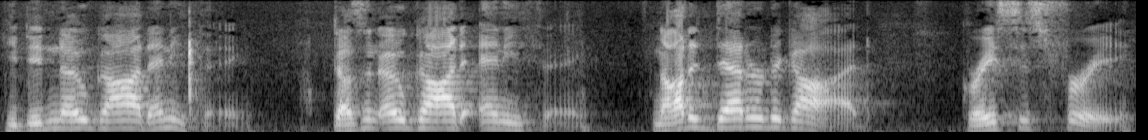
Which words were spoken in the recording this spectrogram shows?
He didn't owe God anything, doesn't owe God anything, not a debtor to God. Grace is free.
